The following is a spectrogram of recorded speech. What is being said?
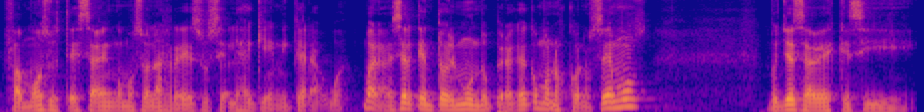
famoso, ustedes saben cómo son las redes sociales aquí en Nicaragua. Bueno, es ser que en todo el mundo, pero acá como nos conocemos, pues ya sabes que si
